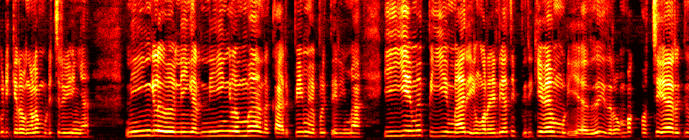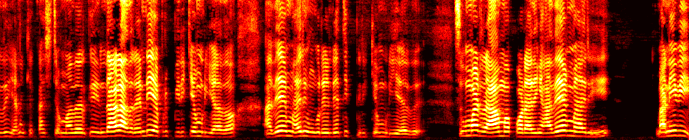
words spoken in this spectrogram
குடிக்கிறவங்களாம் முடிச்சிருவீங்க. நீங்களும் நீங்கள் நீங்களும் அந்த கருப்பியும் எப்படி தெரியுமா? ஈயும் பியும் மாதிரி இவங்க ரெண்டு பேர்த்தையும் பிரிக்கவே முடியாது. இது ரொம்ப கொச்சையாக இருக்குது. எனக்கு கஷ்டமாக தான் இருக்குது இருந்தாலும் அதை ரெண்டையும் எப்படி பிரிக்க முடியாதோ அதே மாதிரி உங்கள் ரெண்டு பேர்த்தையும் பிரிக்க முடியாது. சும்மா ட்ராமா போடாதீங்க. அதே மாதிரி மனைவி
